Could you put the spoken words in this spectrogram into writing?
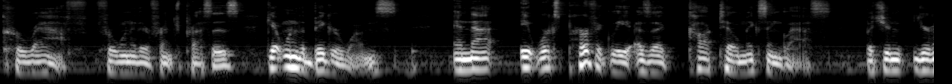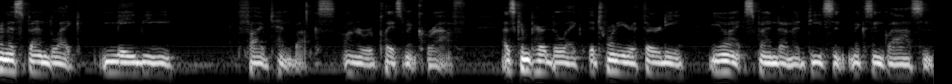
carafe for one of their French presses. Get one of the bigger ones, and that it works perfectly as a cocktail mixing glass. But you're you're gonna spend like maybe five ten bucks on a replacement carafe, as compared to like the twenty or thirty you might spend on a decent mixing glass, and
